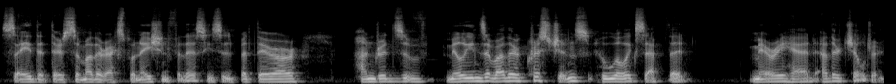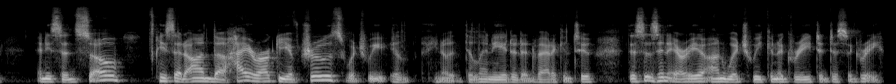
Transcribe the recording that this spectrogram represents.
say that there's some other explanation for this. He says, but there are hundreds of millions of other Christians who will accept that Mary had other children. And he said, so he said, on the hierarchy of truths, which we you know delineated at Vatican II, this is an area on which we can agree to disagree.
